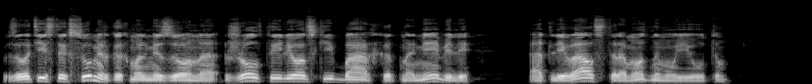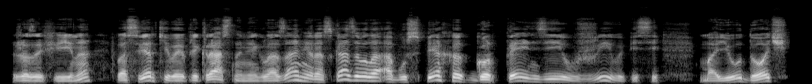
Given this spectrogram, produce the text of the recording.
В золотистых сумерках Мальмезона желтый леонский бархат на мебели отливал старомодным уютом. Жозефина, посверкивая прекрасными глазами, рассказывала об успехах Гортензии в живописи. «Мою дочь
